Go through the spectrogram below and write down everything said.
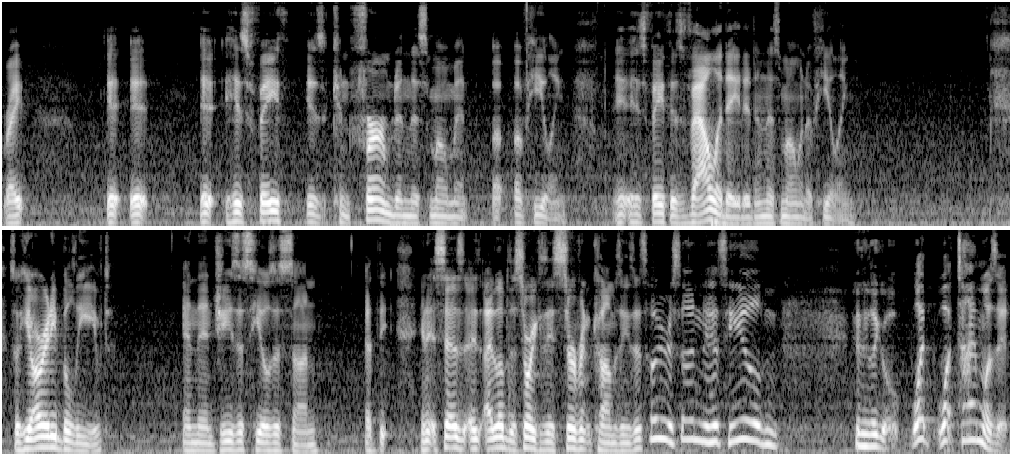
right? It it it, his faith is confirmed in this moment of healing. His faith is validated in this moment of healing. So he already believed, and then Jesus heals his son. At the and it says, I love the story because his servant comes and he says, "Oh, your son has healed." And, and they're like, "What? What time was it?"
